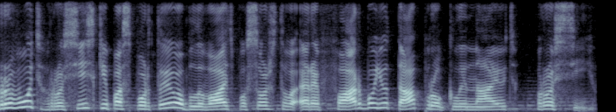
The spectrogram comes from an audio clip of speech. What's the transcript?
Рвуть російські паспорти, обливають посольство РФ фарбою та проклинають Росію.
